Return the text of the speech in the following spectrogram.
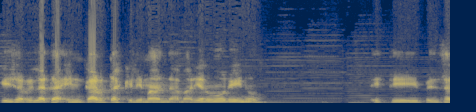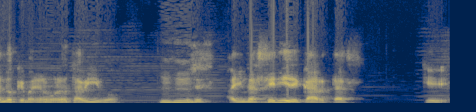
que ella relata en cartas que le manda a Mariano Moreno, este, pensando que Mariano Moreno está vivo. Entonces hay una serie de cartas que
